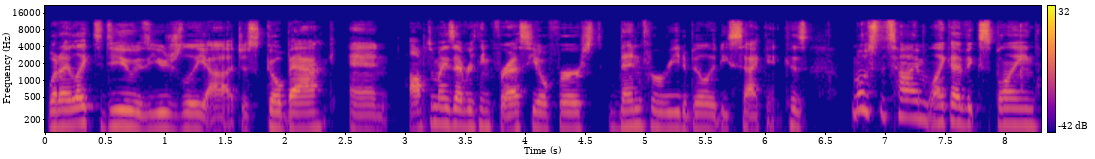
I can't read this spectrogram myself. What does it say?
What I like to do is usually uh, just go back and optimize everything for SEO first, then for readability second. Because most of the time, like I've explained,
